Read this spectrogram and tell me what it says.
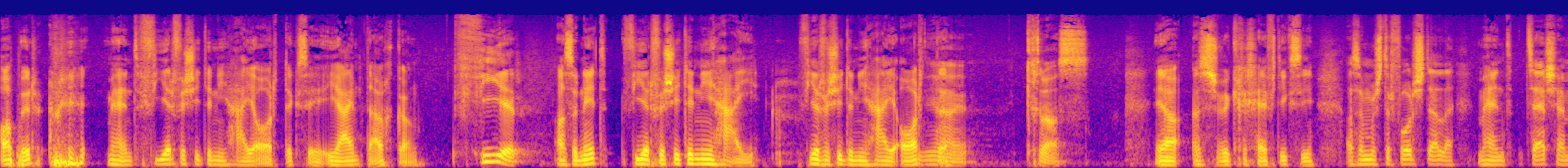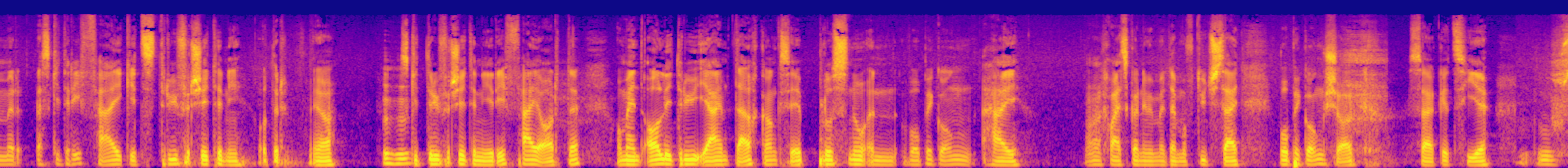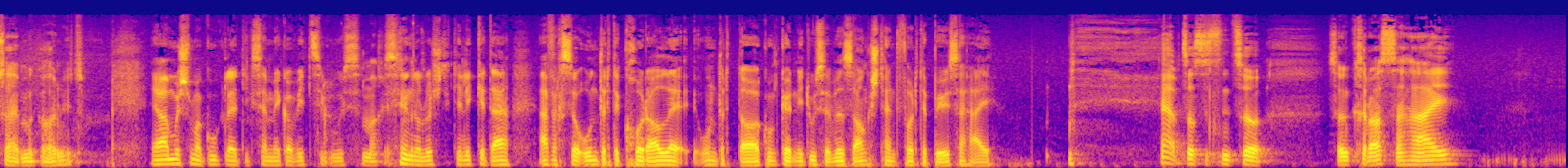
Aber wir haben vier verschiedene Haiarten gesehen in einem Tauchgang. Vier. Also nicht vier verschiedene Hai, vier verschiedene Haiarten. Ja, ja. Krass. Ja, es war wirklich heftig. Gewesen. Also musst dir vorstellen, wir haben, zuerst haben wir, es gibt Riffhai, gibt es drei verschiedene, oder, ja, Es gibt drei verschiedene Riffhaiarten und wir haben alle drei in einem Tauchgang gesehen, plus noch ein Wobbegong-Hai. Ah, Ich weiß gar nicht, wie man dem auf Deutsch sagt. Wobbegong-Shark, sagen sie hier. Uff, sagt man gar nicht. Ja, musst du mal googeln, die sehen mega witzig aus. Mach ich Die sind noch lustig. Die liegen da einfach so unter den Korallen unter Tag und gehen nicht raus, weil sie Angst haben vor den bösen Hai. Ja, Hauptsache es sind so, so ein krasser Hai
